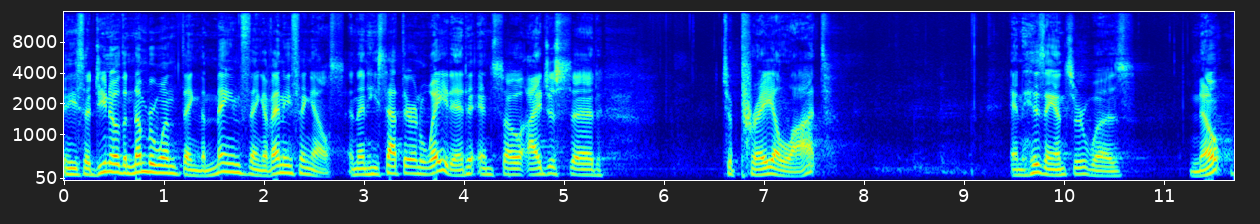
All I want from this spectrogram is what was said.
And he said, Do you know the number one thing, the main thing of anything else? And then he sat there and waited. And so I just said, To pray a lot. And his answer was, Nope.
